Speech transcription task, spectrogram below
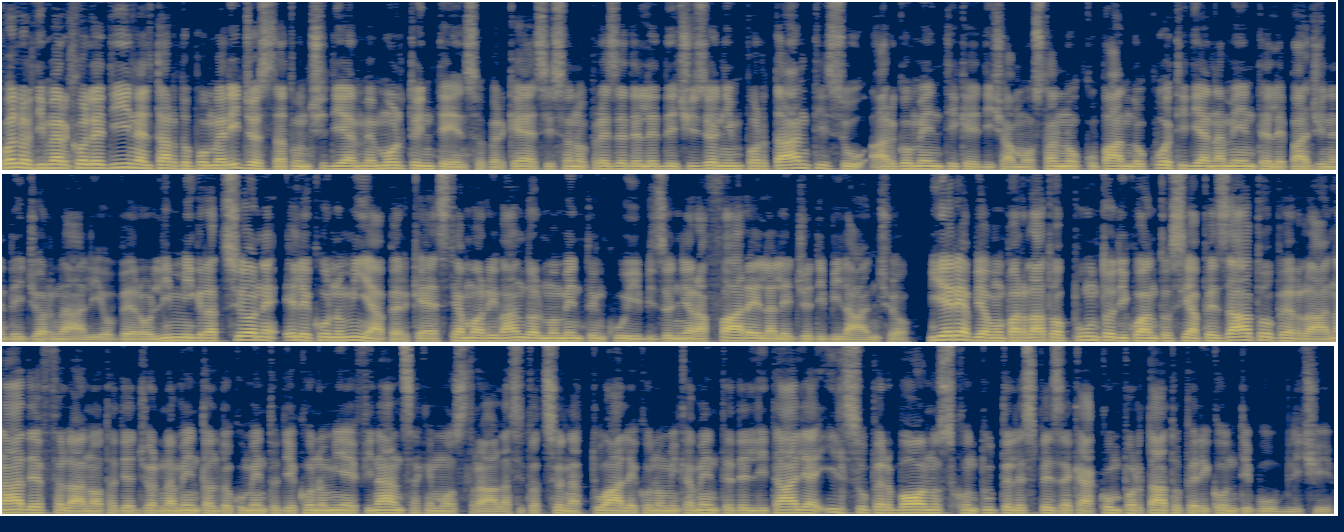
Quello di mercoledì nel tardo pomeriggio è stato un CDM molto intenso perché si sono prese delle decisioni importanti su argomenti che diciamo stanno occupando quotidianamente le pagine dei giornali, ovvero l'immigrazione e l'economia perché stiamo arrivando al momento in cui bisognerà fare la legge di bilancio. Ieri abbiamo parlato appunto di quanto sia pesato per la NADEF, la nota di aggiornamento al documento di economia e finanza che mostra la situazione attuale economicamente dell'Italia, il super bonus con tutte le spese che ha comportato per i conti pubblici amici.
